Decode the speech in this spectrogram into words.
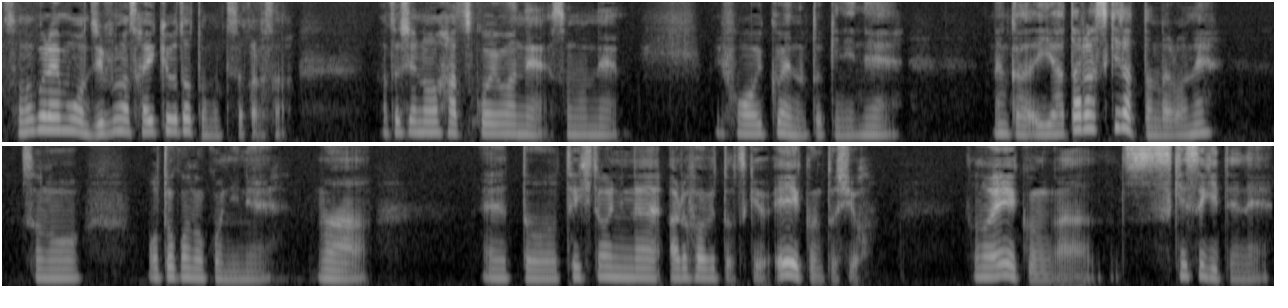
そのぐらいもう自分は最強だと思ってたからさ私の初恋はねそのね保育園の時にねなんかやたら好きだったんだろうね。その男の子にねまあえっ、ー、と適当にねアルファベットをつけよう。A 君としよう。その A 君が好きすぎてね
